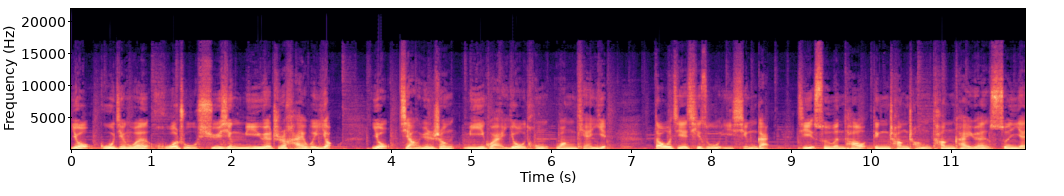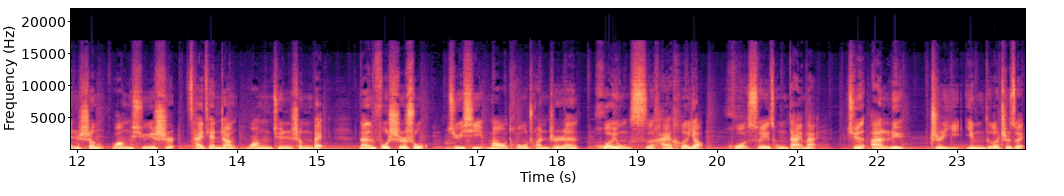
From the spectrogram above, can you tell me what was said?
又顾景文火煮徐姓弥月之孩为药，又蒋运生迷拐幼童汪田业，刀截其足以行盖。及孙文涛、丁昌成、汤开元、孙延生、王虚士、蔡天章、王俊生辈，南赴十数，俱系冒头船之人，或用死孩合药，或随从代卖，均按律治以应得之罪。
